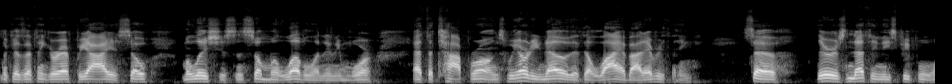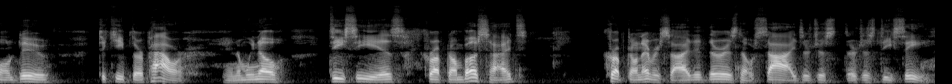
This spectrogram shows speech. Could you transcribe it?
because I think our FBI is so malicious and so malevolent anymore at the top rungs. We already know that they'll lie about everything. So there is nothing these people won't do to keep their power. And we know DC is corrupt on both sides, corrupt on every side. There is no sides. They're just they're just DC.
